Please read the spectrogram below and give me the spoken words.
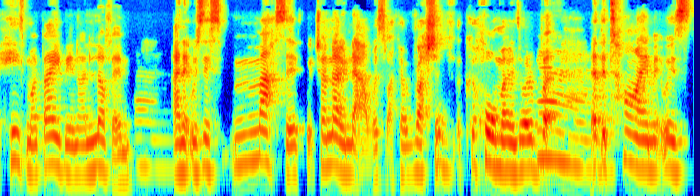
he's my baby and I love him. Mm. And it was this massive, which I know now was like a rush of hormones or whatever, yeah. but at the time it was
